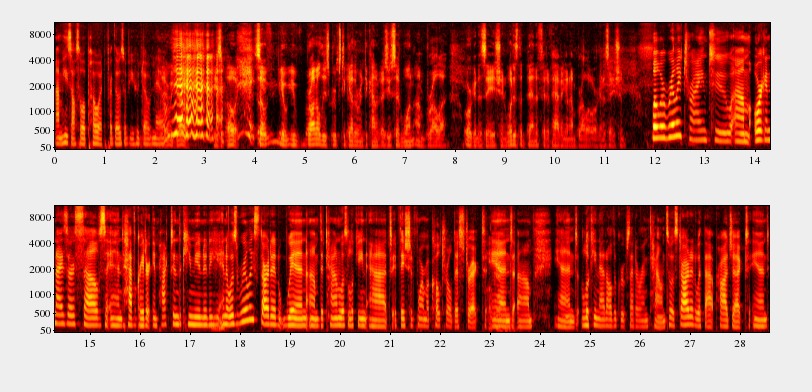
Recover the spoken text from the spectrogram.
Um, he's also a poet, for those of you who don't know. There we go. He's a poet. So you know you've brought all these groups together into kind of, as you said, one umbrella organization. What is the benefit of having an umbrella organization? Well, we're really trying to um, organize ourselves and have a greater impact in the community. Mm-hmm. And it was really started when um, the town was looking at if they should form a cultural district Okay. and um, and looking at all the groups that are in town. So it started with that project. And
